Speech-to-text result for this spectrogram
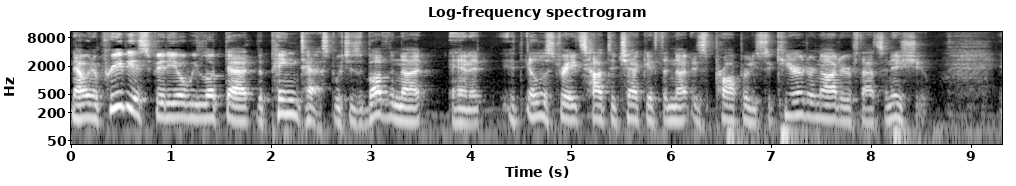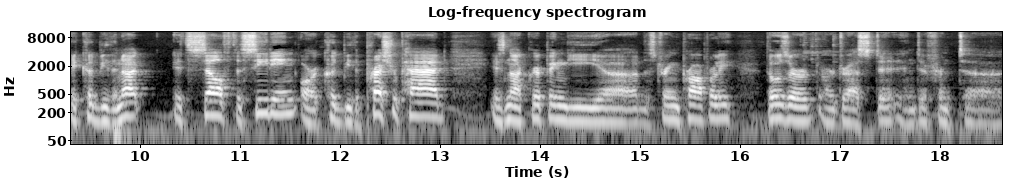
Now in a previous video we looked at the ping test which is above the nut and it, it illustrates how to check if the nut is properly secured or not or if that's an issue. It could be the nut itself, the seating, or it could be the pressure pad is not gripping the, uh, the string properly. Those are, are addressed in different uh,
